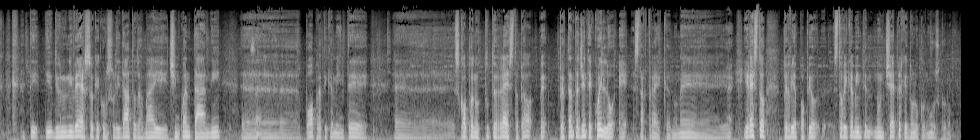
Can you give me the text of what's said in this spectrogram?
di, di, di un universo che è consolidato da ormai 50 anni, eh, può praticamente eh, scoprono tutto il resto, però per, per tanta gente quello è Star Trek, non è... il resto per via proprio storicamente non c'è perché non lo conoscono.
